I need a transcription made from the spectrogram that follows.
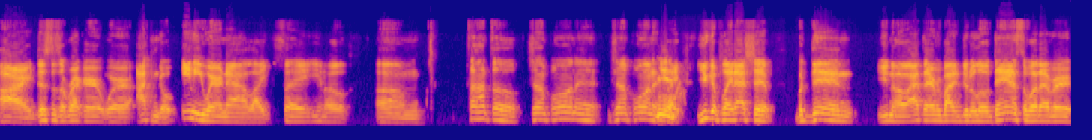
all right, this is a record where I can go anywhere now. Like, say, you know, um, Tonto, jump on it, jump on it. Yeah. Like, you can play that shit, but then, you know, after everybody do the little dance or whatever,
